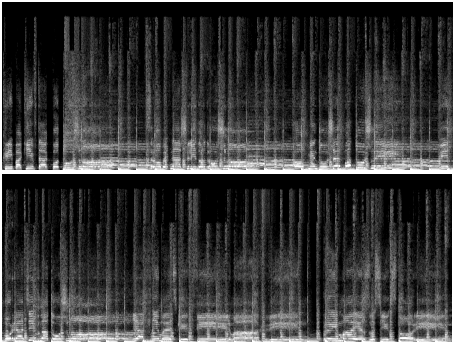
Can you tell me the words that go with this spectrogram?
Кріпаків так потужно, зробить наш лідер дружно. Обмін дуже потужний, від бурятів натужно, як в німецьких фільмах він приймає з усіх сторін.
